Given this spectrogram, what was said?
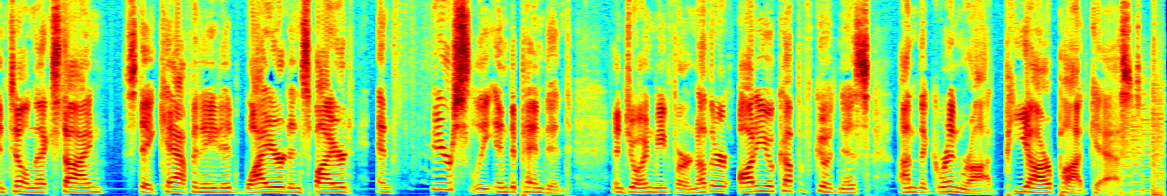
Until next time, stay caffeinated, wired, inspired, and fiercely independent and join me for another audio cup of goodness on the Grinrod PR podcast.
